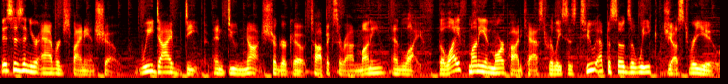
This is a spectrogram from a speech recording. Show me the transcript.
This isn't your average finance show. We dive deep and do not sugarcoat topics around money and life. The Life, Money, and More podcast releases two episodes a week just for you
